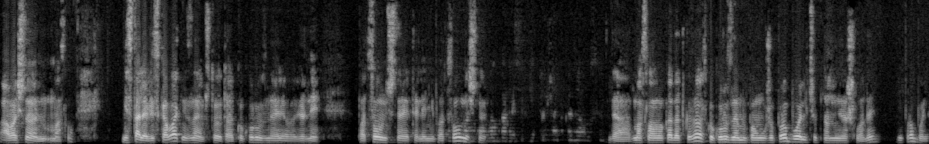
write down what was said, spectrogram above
овощное масло. Не стали рисковать, не знаем, что это кукурузное, вернее, подсолнечное это или не подсолнечное. Да, от масла авокадо отказалась. Кукурузное мы, по-моему, уже пробовали, что-то нам не зашло, да? Не пробовали?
